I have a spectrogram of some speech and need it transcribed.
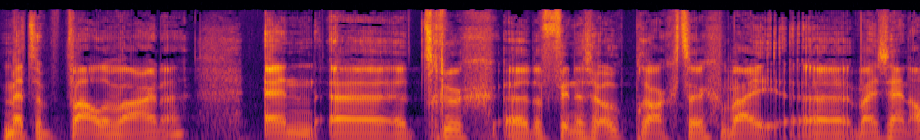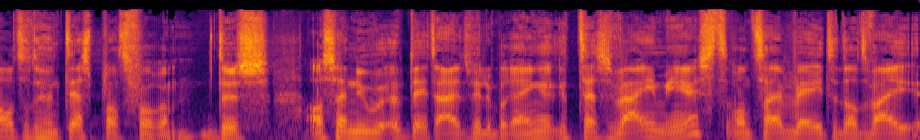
met een bepaalde waarde. En uh, terug, uh, dat vinden ze ook prachtig. Wij, uh, wij zijn altijd hun testplatform. Dus als zij een nieuwe update uit willen brengen, testen wij hem eerst. Want zij weten dat wij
